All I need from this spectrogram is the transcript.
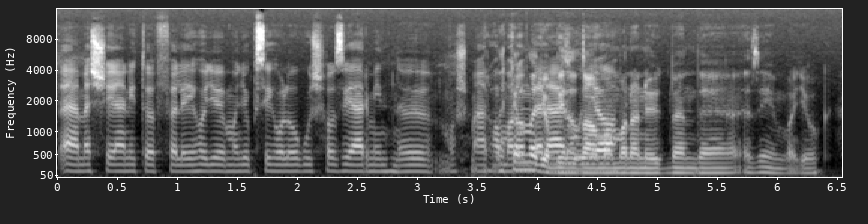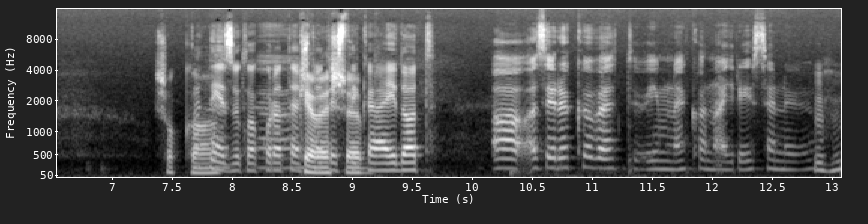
elmesélni többfelé, hogy ő mondjuk pszichológushoz jár, mint nő, most már hamarabb nekem nagyobb elárulja. bizodalmam van a nőkben, de ez én vagyok. Sokkal... Hát nézzük akkor a te Kevesebb. statisztikáidat. A, azért a követőimnek a nagy része nő, Uh-huh.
